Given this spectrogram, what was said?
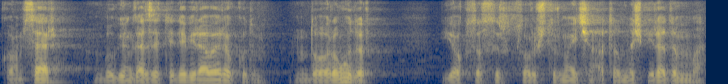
Komiser, bugün gazetede bir haber okudum. Doğru mudur? Yoksa sırf soruşturma için atılmış bir adım mı?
